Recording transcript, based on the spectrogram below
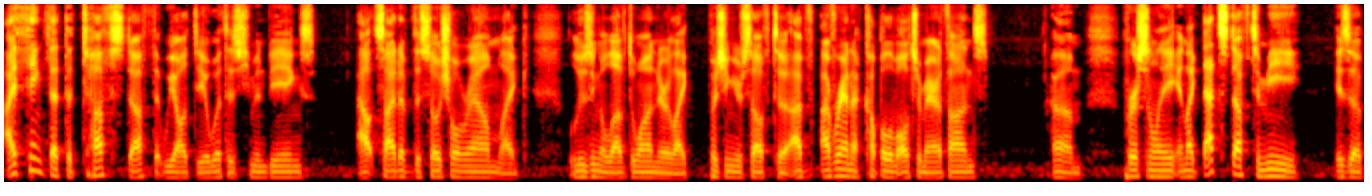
I think that the tough stuff that we all deal with as human beings outside of the social realm, like losing a loved one or like pushing yourself to I've I've ran a couple of ultra marathons um personally and like that stuff to me is a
